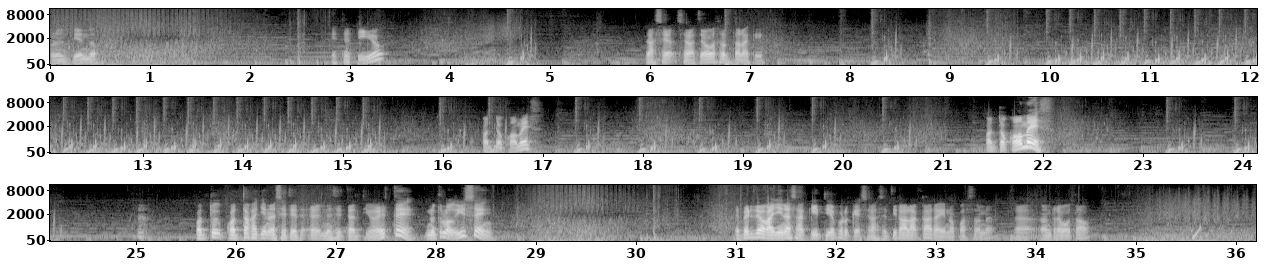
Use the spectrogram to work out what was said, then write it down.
No lo entiendo. ¿Este tío? Se, las tengo que soltar aquí. ¿Cuánto comes? ¿Cuánto comes? ¿Cuántas gallinas necesita el tío este? No te lo dicen. He perdido gallinas aquí, tío, porque se las he tirado a la cara y no pasa nada. han rebotado.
